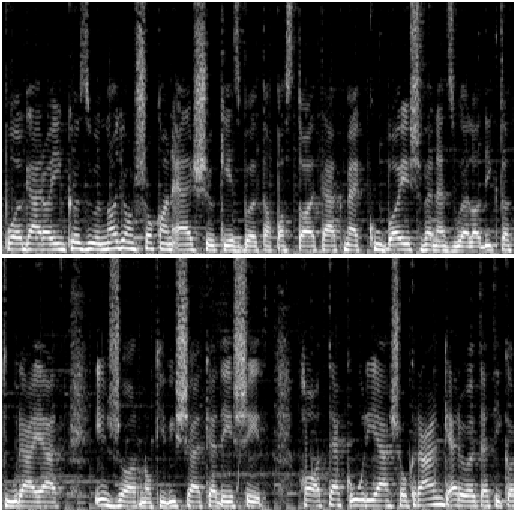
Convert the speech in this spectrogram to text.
Polgáraink közül nagyon sokan első kézből tapasztalták meg Kuba és Venezuela diktatúráját és zsarnoki viselkedését. Ha a tech óriások ránk erőltetik a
